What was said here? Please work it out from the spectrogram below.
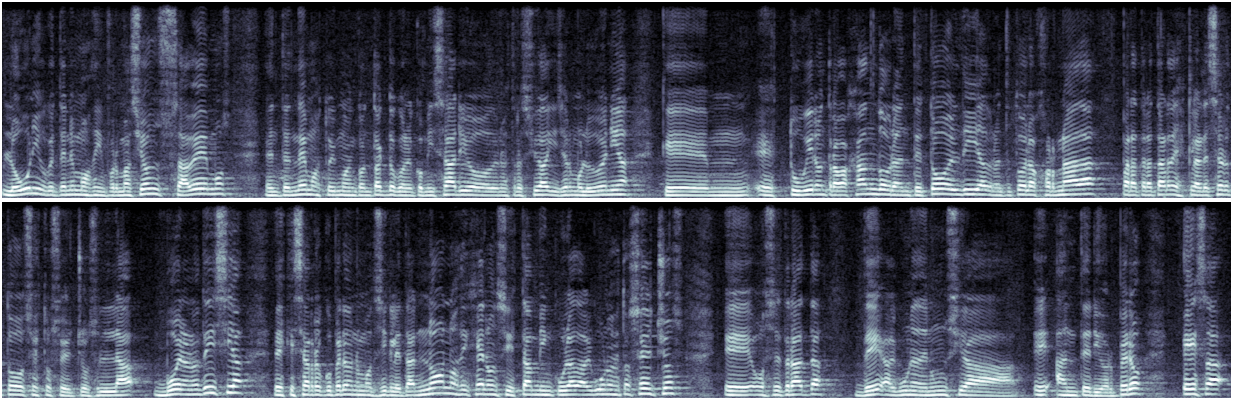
lo único que tenemos de información, sabemos, entendemos, estuvimos en contacto con el comisario de nuestra ciudad, Guillermo Ludueña, que mm, estuvieron trabajando durante todo el día, durante toda la jornada, para tratar de esclarecer todos estos hechos. La buena noticia es que se ha recuperado una motocicleta. No nos dijeron si están vinculados a algunos de estos hechos eh, o se trata de alguna denuncia eh, anterior. Pero esa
